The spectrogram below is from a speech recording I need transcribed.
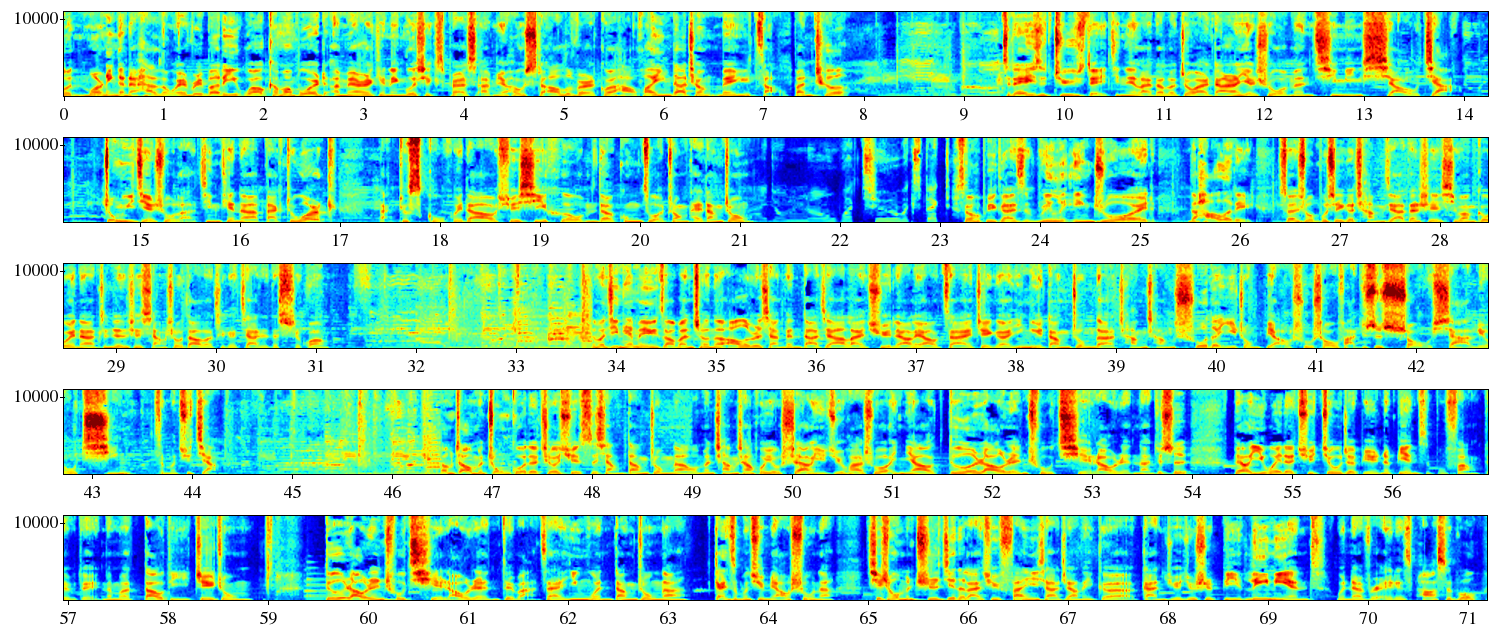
Good morning and hello everybody. Welcome on board American English Express. I'm your host Oliver. 各位好，欢迎搭乘美语早班车。Today is Tuesday. 今天来到了周二，当然也是我们清明小假终于结束了。今天呢，back to work, back to school，回到学习和我们的工作状态当中。 To expect So hope you guys really enjoyed the holiday。虽然说不是一个长假，但是也希望各位呢，真正的是享受到了这个假日的时光。那么今天美语早班车呢，Oliver 想跟大家来去聊聊，在这个英语当中的常常说的一种表述手法，就是手下留情，怎么去讲。那我们知道，我们中国的哲学思想当中呢，我们常常会有这样一句话说：“你要得饶人处且饶人呢，就是不要一味的去揪着别人的辫子不放，对不对？”那么到底这种得饶人处且饶人，对吧？在英文当中呢，该怎么去描述呢？其实我们直接的来去翻一下这样的一个感觉，就是 be lenient whenever it is possible。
